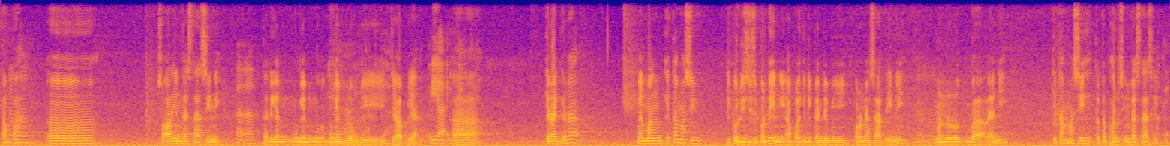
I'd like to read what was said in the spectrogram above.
apa eh, soal investasi nih? Heeh. Tadi kan mungkin mungkin Ya, belum ya, dijawab ya. Iya, iya. Eh, Kira-kira memang kita masih di kondisi seperti ini, apalagi di pandemi corona saat ini, menurut Mbak Leni, kita masih tetap harus investasi. Oke.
